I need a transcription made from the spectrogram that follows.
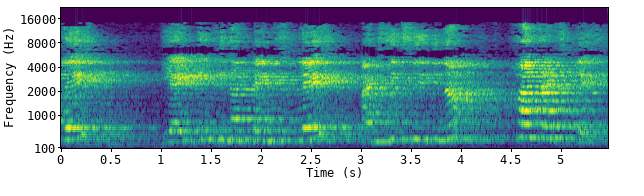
place, 8 is in a 10th place and 6 is in a 100th place.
